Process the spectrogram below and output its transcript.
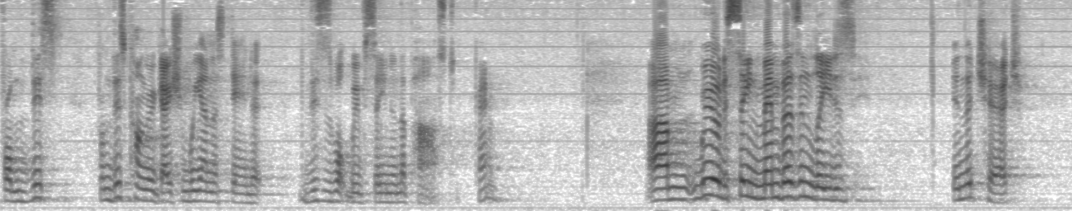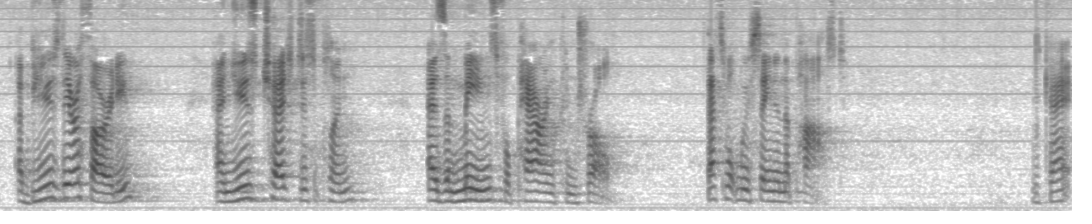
from this, from this congregation, we understand it. This is what we've seen in the past. Okay? Um, we would have seen members and leaders in the church abuse their authority and use church discipline as a means for power and control. That's what we've seen in the past. Okay?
